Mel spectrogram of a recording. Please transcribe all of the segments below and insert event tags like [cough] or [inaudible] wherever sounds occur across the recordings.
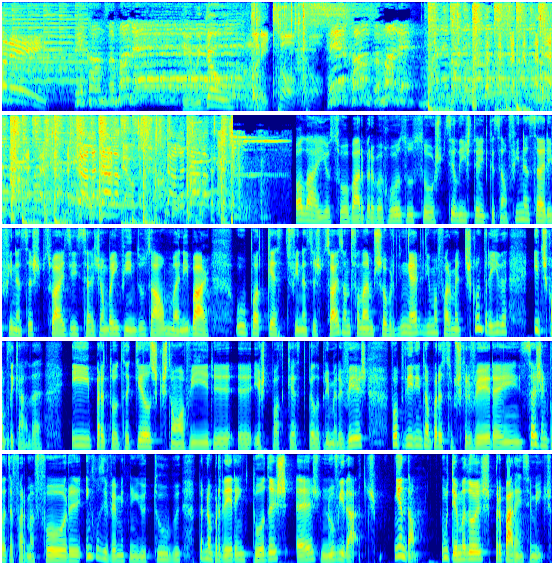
money. Here comes the money. Here we go. Money talk. Here comes the money. Money, money, money. Dollar, Olá, eu sou a Bárbara Barroso, sou especialista em educação financeira e finanças pessoais e sejam bem-vindos ao Money Bar, o podcast de finanças pessoais onde falamos sobre dinheiro de uma forma descontraída e descomplicada. E para todos aqueles que estão a ouvir eh, este podcast pela primeira vez, vou pedir então para subscreverem, seja em que plataforma for, inclusivamente no YouTube, para não perderem todas as novidades. E então, o tema de hoje, preparem-se amigos.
